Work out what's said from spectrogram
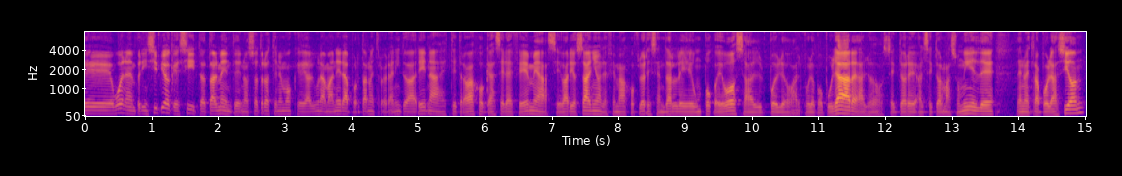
Eh, bueno, en principio que sí, totalmente. Nosotros tenemos que de alguna manera aportar nuestro granito de arena a este trabajo que hace la FM hace varios años, la FM Bajo Flores, en darle un poco de voz al pueblo, al pueblo popular, a los sectores, al sector más humilde de nuestra población.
